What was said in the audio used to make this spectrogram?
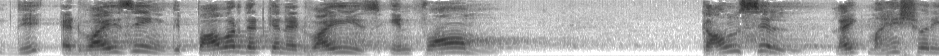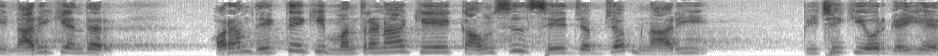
the advising the power that can advise inform counsel like Maheshwari नारी के अंदर और हम देखते हैं कि मंत्रणा के काउंसिल से जब जब नारी पीछे की ओर गई है,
